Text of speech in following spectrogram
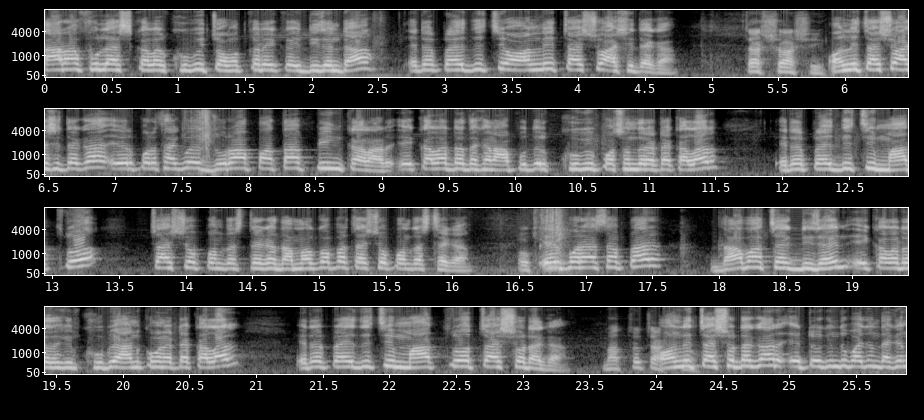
তারা ফুল অ্যাশ কালার খুবই চমৎকার এই ডিজাইনটা এটার প্রাইস দিচ্ছি অনলি চারশো আশি টাকা। চারশো আশি। অনলি চারশো আশি টাকা। এরপরে থাকবে জোড়া পাতা পিঙ্ক কালার এই কালারটা দেখেন আপুদের খুবই পছন্দের একটা কালার এটার প্রাইস দিচ্ছি মাত্র চারশো পঞ্চাশ টাকা। দামাক অফার চারশো পঞ্চাশ টাকা। এরপরে আছে আপনার দাবা চেক ডিজাইন এই কালারটা দেখেন খুবই আনকমন একটা কালার এটার প্রাইস দিচ্ছি মাত্র চারশো টাকা। মাত্র অনলি চারশো টাকার এটাও কিন্তু বাজান দেখেন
